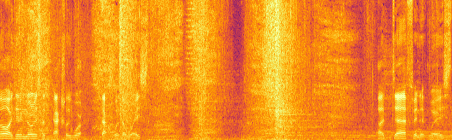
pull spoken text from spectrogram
Oh, I didn't notice that actually worked. That was a waste. A definite waste.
